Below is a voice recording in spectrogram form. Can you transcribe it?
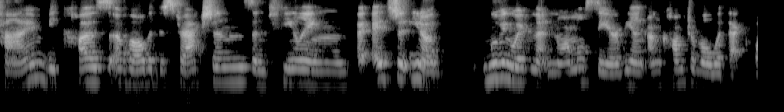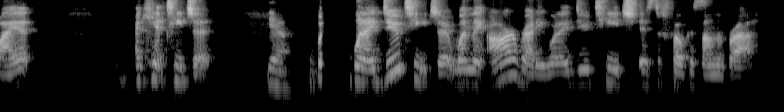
time because of all the distractions and feeling it's just, you know, moving away from that normalcy or being uncomfortable with that quiet, I can't teach it. Yeah. But when I do teach it, when they are ready, what I do teach is to focus on the breath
